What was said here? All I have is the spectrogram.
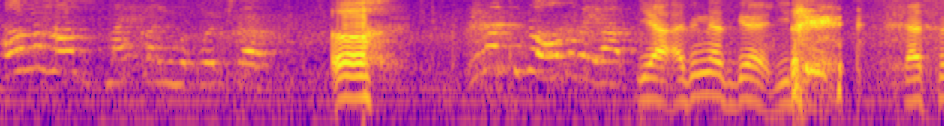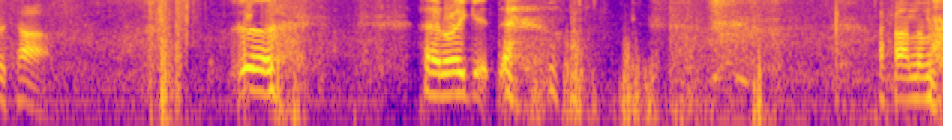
I don't know how my climbing would work though. Oh. You have to go all the way up. yeah, I think that's good. You do. That's the top. Uh, how do I get down? I found the mono.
